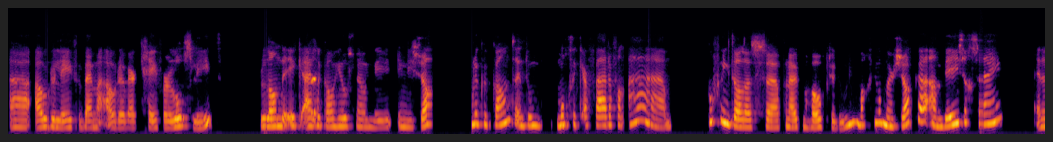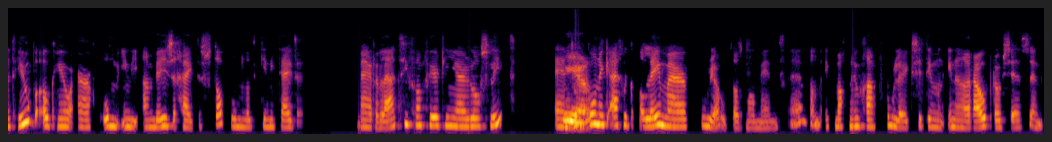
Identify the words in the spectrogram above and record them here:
uh, oude leven bij mijn oude werkgever losliet, landde ik eigenlijk al heel snel in die, in die zachte kant. En toen mocht ik ervaren van, ah, ik hoef niet alles uh, vanuit mijn hoofd te doen. Ik mag veel meer zakken, aanwezig zijn. En het hielp ook heel erg om in die aanwezigheid te stappen, omdat ik in die tijd mijn relatie van 14 jaar losliet. En toen kon ik eigenlijk alleen maar voelen op dat moment. Hè? Want ik mag nu gaan voelen. Ik zit in, in een rouwproces en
